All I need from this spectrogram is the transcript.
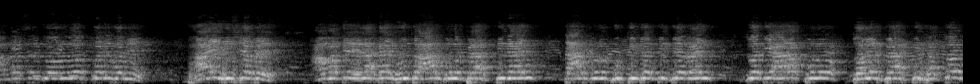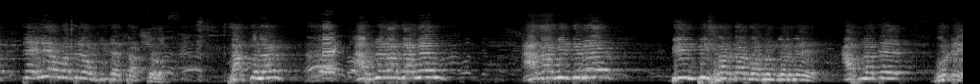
আপনাদেরকে অনুরোধ করি বলি ভাই হিসেবে আমাদের এলাকায় হয়তো আর কোনো প্রার্থী নাই তার কোনো প্রতিদ্বন্দ্বিতা নাই যদি আর কোনো দলের প্রার্থী থাকতো তাহলে আমাদের অংশীদার থাকতো। থাকতো না? আপনারা জানেন আগামী দিনে বিএনপি সরকার গঠন করবে। আপনাদের ভোটে।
